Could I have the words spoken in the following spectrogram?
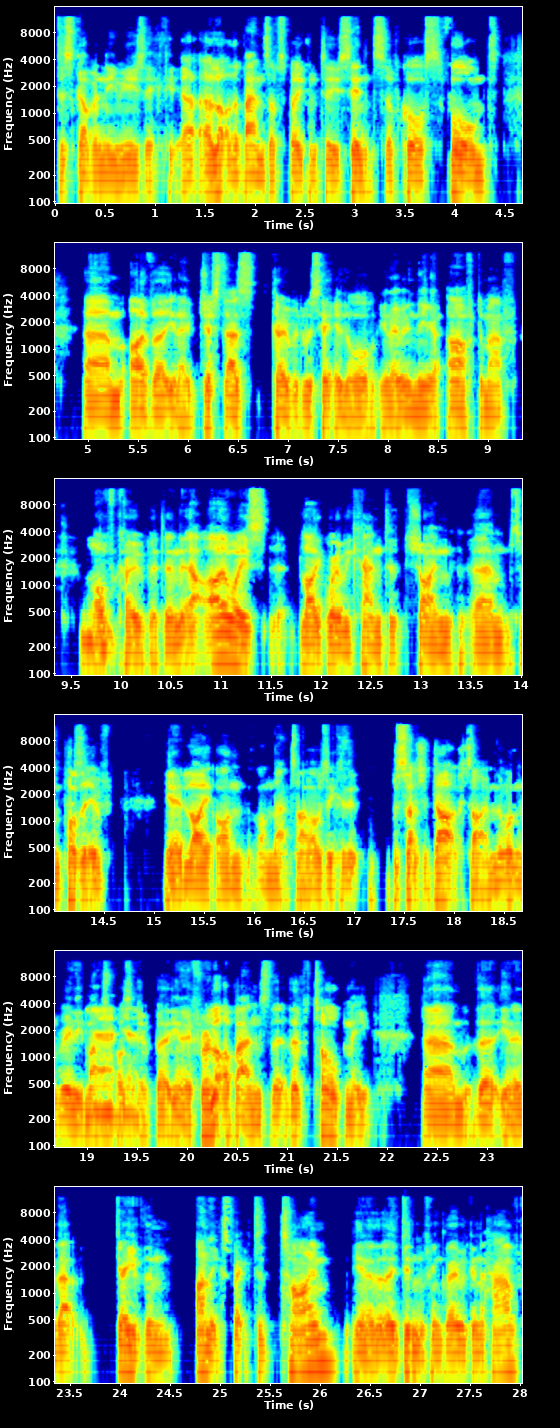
discover new music. A, a, lot of the bands I've spoken to since, of course, formed um, either you know just as COVID was hitting, or you know in the aftermath mm. of COVID. And I always like where we can to shine um, some positive you know light on on that time obviously because it was such a dark time there wasn't really much yeah, positive yeah. but you know for a lot of bands that they've told me um that you know that gave them unexpected time you know that they didn't think they were going to have.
